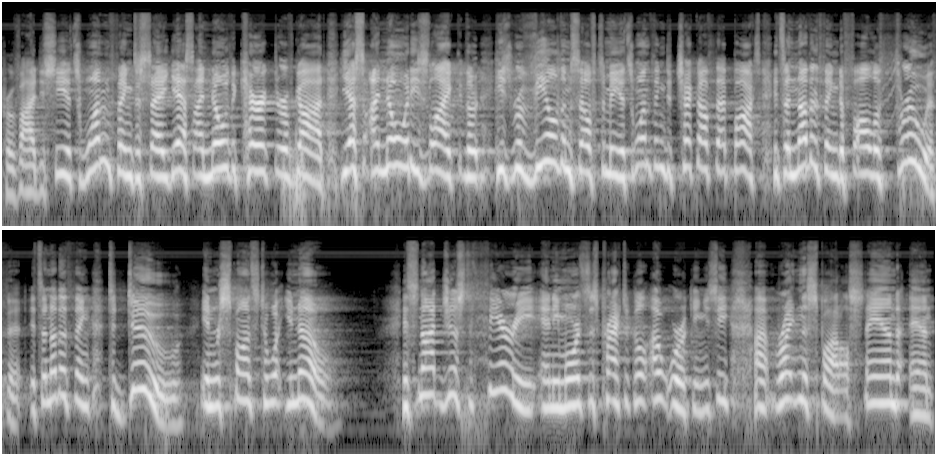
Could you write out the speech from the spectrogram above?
provide. You see, it's one thing to say, Yes, I know the character of God. Yes, I know what He's like. He's revealed Himself to me. It's one thing to check off that box, it's another thing to follow through with it. It's another thing to do in response to what you know. It's not just theory anymore, it's this practical outworking. You see, uh, right in the spot, I'll stand and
